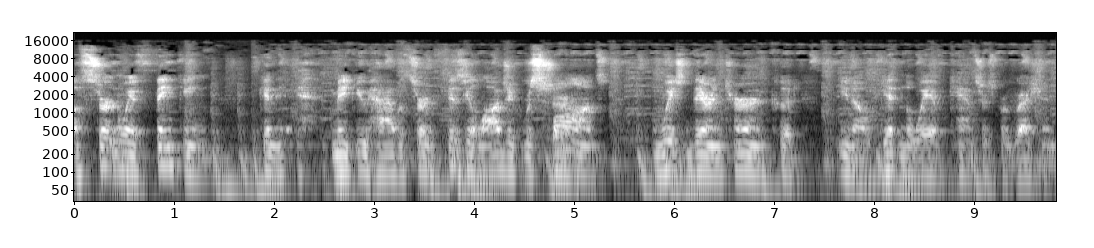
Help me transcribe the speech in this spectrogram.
a certain way of thinking can make you have a certain physiologic response, which there in turn could, you know, get in the way of cancer's progression.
